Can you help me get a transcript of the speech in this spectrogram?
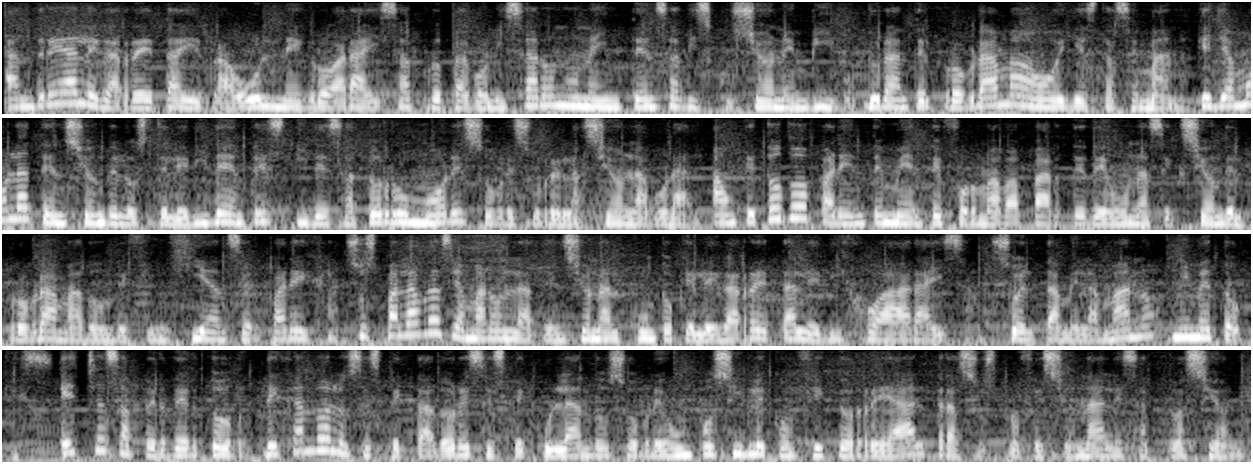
Andrea Legarreta y Raúl Negro Araiza protagonizaron una intensa discusión en vivo durante el programa Hoy esta semana, que llamó la atención de los televidentes y desató rumores sobre su relación laboral. Aunque todo aparentemente formaba parte de una sección del programa donde fingían ser pareja, sus palabras llamaron la atención al punto que Legarreta le dijo a Araiza, suéltame la mano, ni me toques. Echas a perder todo, dejando a los espectadores especulando sobre un posible conflicto real tras sus profesionales actuaciones.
